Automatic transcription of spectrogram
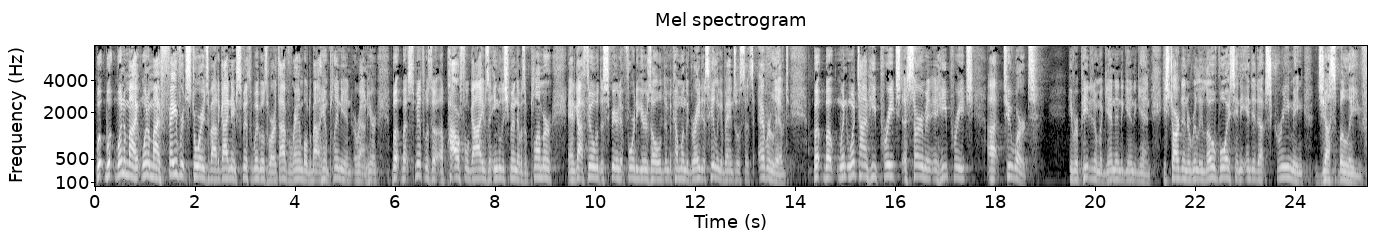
One of my one of my favorite stories about a guy named Smith Wigglesworth. I've rambled about him plenty in, around here, but but Smith was a, a, powerful guy. He was an Englishman that was a plumber and got filled with the Spirit at 40 years old and become one of the greatest healing evangelists that's ever lived. But but when one time he preached a sermon and he preached uh, two words. He repeated them again and again and again. He started in a really low voice and he ended up screaming, "Just believe."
